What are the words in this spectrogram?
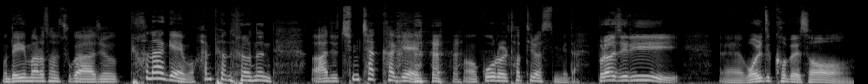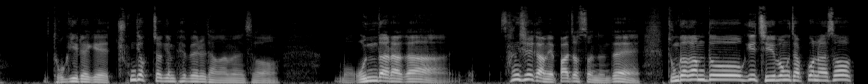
뭐 네이마르 선수가 아주 편하게 뭐 한편으로는 아주 침착하게 어, 골을 터뜨렸습니다. 브라질이 월드컵에서 독일에게 충격적인 패배를 당하면서 뭐 온다라가 상실감에 빠졌었는데 둥가 감독이 지휘봉 잡고 나서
